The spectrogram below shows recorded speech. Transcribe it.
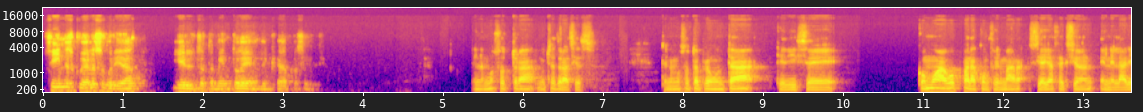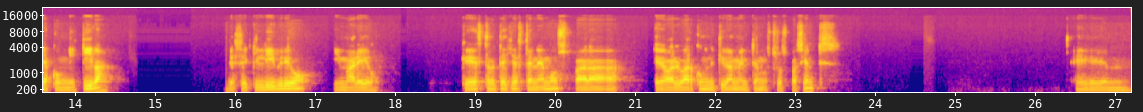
sin descuidar la seguridad y el tratamiento de, de cada paciente. Tenemos otra, muchas gracias. Tenemos otra pregunta que dice, ¿cómo hago para confirmar si hay afección en el área cognitiva desequilibrio y mareo. ¿Qué estrategias tenemos para evaluar cognitivamente a nuestros pacientes? Em,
